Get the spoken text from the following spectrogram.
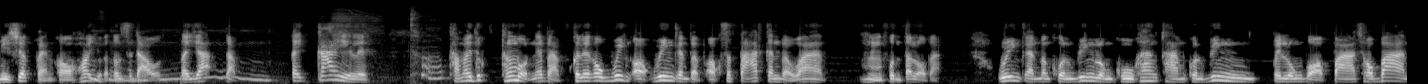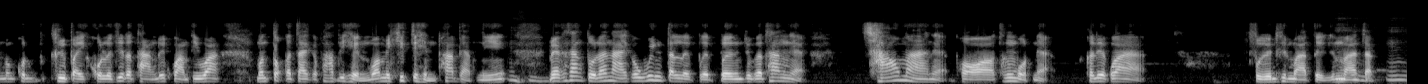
มีเชือกแขวนคอห้อยอยู่กับต้นสะเดา ระยะแบบอืมใกล้ๆเลยครับทำให้ทุกทั้งหมดเนี่ยแบบเขาเรียกว่าวิ่งออกวิ่งกันแบบออกสตาร์ทกันแบบว่าหืมฝุ่นตลบอะ วิ่งกันบางคนวิ่งลงคูข้างทางบางคนวิ่งไปลงบ่อปลาชาวบ้าน บางคนคือไปคนละทิศละทางด้วยความที่ว่ามันตกกระจายกับภาพที่เห็นว่าไม่คิดจะเห็นภาพแบบนี้อืมแม้กระทั่งตัวน้านายก็วิ่งตะเลิดเปิดเปิงจนกระทั่งเนี่ย เช้ามาเนี่ย พอทั้งหมดเนี่ย เขาเรียกว่า ฟื้นขึ้นมาตื่นขึ้นมาจากอืม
